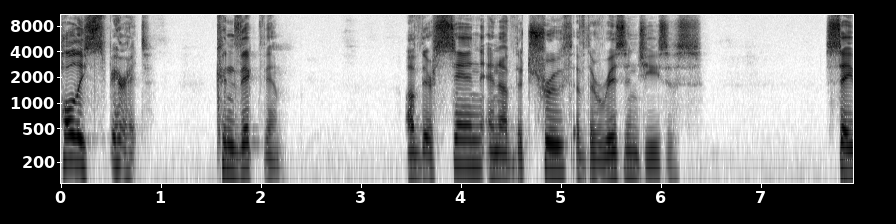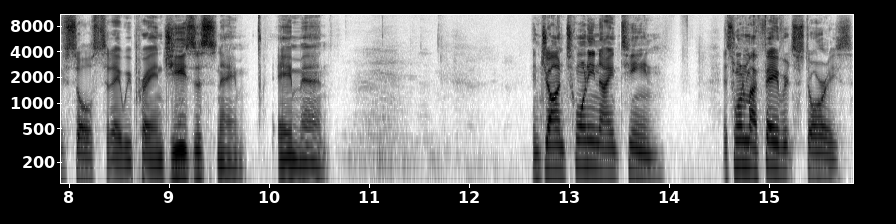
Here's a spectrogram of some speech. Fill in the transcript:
Holy Spirit, convict them of their sin and of the truth of the risen Jesus. Save souls today, we pray in Jesus' name. Amen. in John 20, 19. It's one of my favorite stories.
